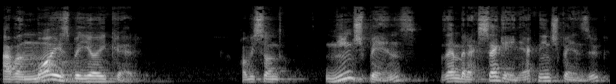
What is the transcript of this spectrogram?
ával majzbe jöjker, ha viszont nincs pénz, az emberek szegények, nincs pénzük,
